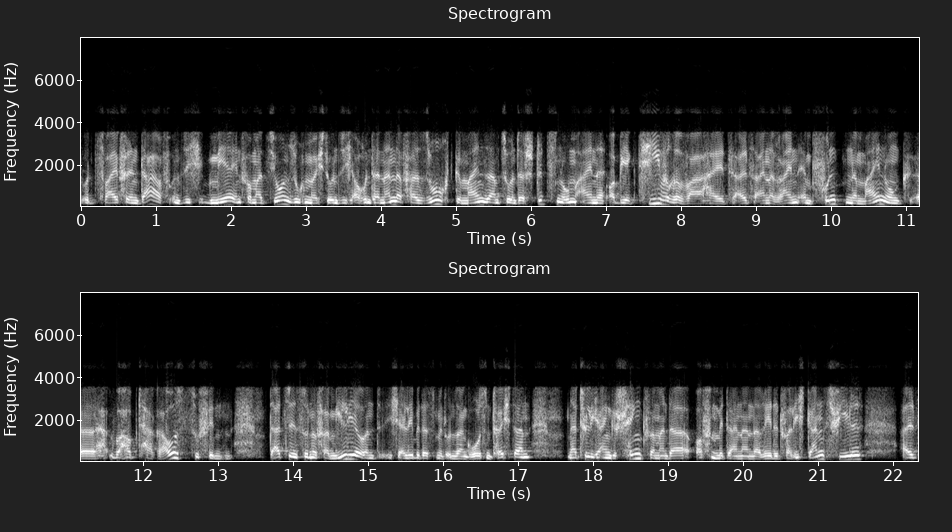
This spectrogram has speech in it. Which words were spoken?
und zweifeln darf und sich mehr Informationen suchen möchte und sich auch untereinander versucht, gemeinsam zu unterstützen, um eine objektivere Wahrheit als eine rein empfundene Meinung äh, überhaupt herauszufinden. Dazu ist so eine Familie und ich erlebe das mit unseren großen Töchtern, natürlich ein Geschenk, wenn man da offen miteinander redet, weil ich ganz viel als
